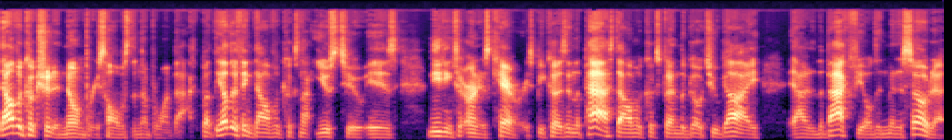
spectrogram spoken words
Dalvin Cook should have known Breece Hall was the number one back. But the other thing Dalvin Cook's not used to is needing to earn his carries because in the past, Dalvin Cook's been the go-to guy out of the backfield in Minnesota.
